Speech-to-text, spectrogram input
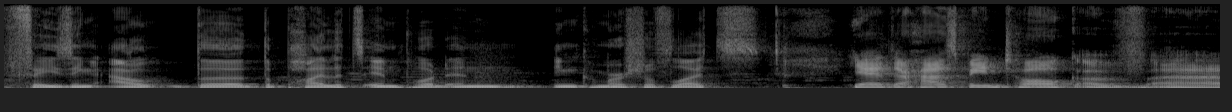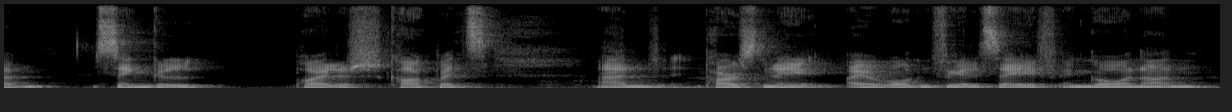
phasing out the the pilot's input in in commercial flights. Yeah, there has been talk of um, single pilot cockpits, and personally, I wouldn't feel safe in going on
